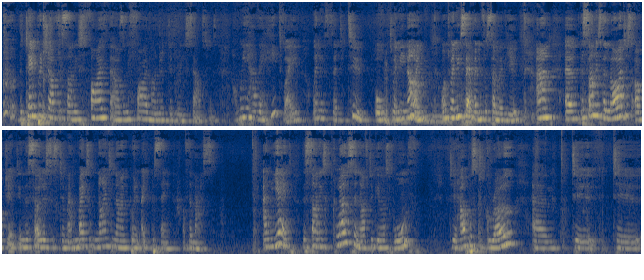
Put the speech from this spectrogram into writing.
the temperature of the sun is 5,500 degrees Celsius. We have a heat wave when it's 32 or 29 or 27 for some of you. And um, the sun is the largest object in the solar system and makes up 99.8% of the mass. And yet, the sun is close enough to give us warmth, to help us to grow, um, to, to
